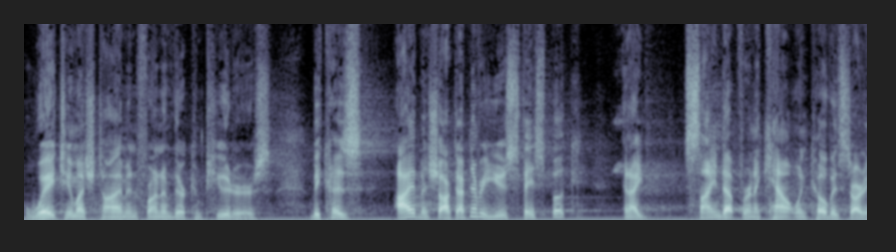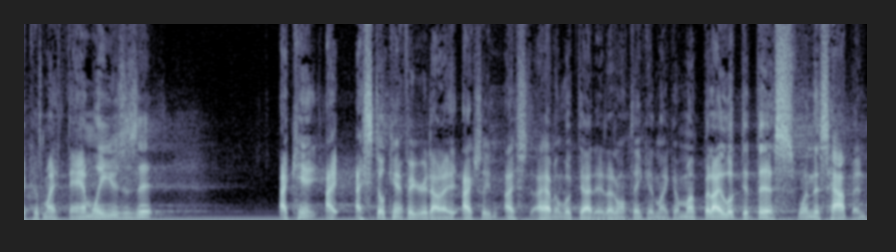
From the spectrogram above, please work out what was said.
way too much time in front of their computers because I've been shocked. I've never used Facebook, and I signed up for an account when COVID started because my family uses it. I can't, I, I still can't figure it out. I actually, I, I haven't looked at it, I don't think, in like a month. But I looked at this when this happened.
